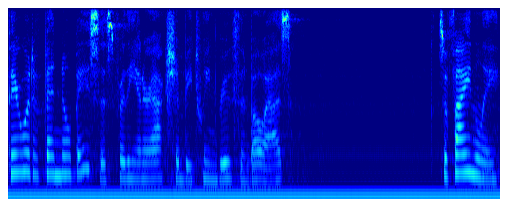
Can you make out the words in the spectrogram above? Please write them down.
there would have been no basis for the interaction between Ruth and Boaz. So finally,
